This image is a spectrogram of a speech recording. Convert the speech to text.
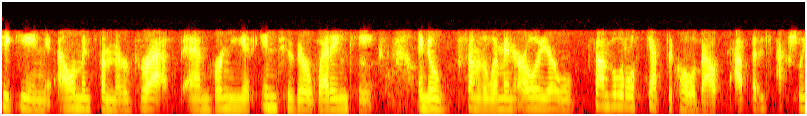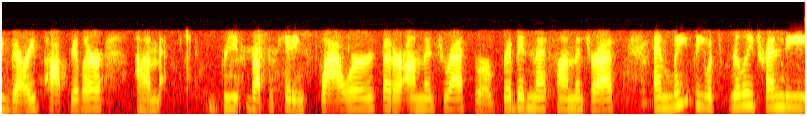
taking elements from their dress and bringing it into their wedding cakes. I know some of the women earlier sound a little skeptical about that, but it's actually very popular. Um, re- replicating flowers that are on the dress or a ribbon that's on the dress. And lately, what's really trendy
